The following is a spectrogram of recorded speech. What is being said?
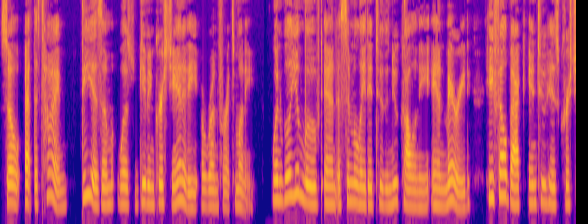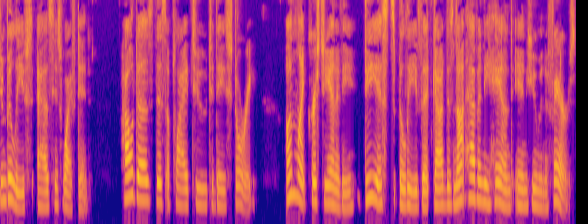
So at the time, deism was giving Christianity a run for its money. When William moved and assimilated to the new colony and married, he fell back into his Christian beliefs as his wife did. How does this apply to today's story? Unlike Christianity, deists believe that God does not have any hand in human affairs.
